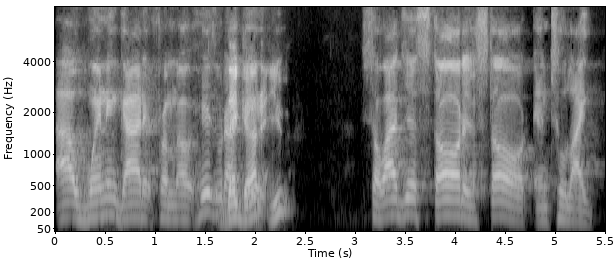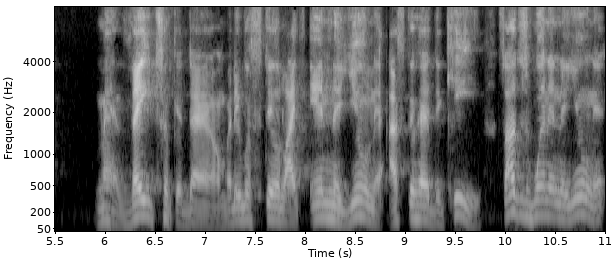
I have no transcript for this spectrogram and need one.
I went and got it from the here's what they I got it. You so I just stalled and stalled until like man, they took it down, but it was still like in the unit. I still had the key. So I just went in the unit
